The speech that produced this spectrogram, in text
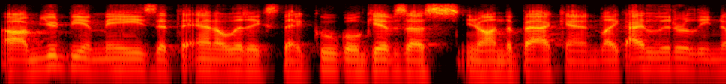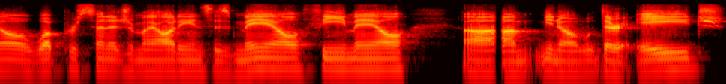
um, you'd be amazed at the analytics that Google gives us, you know, on the back end. Like I literally know what percentage of my audience is male, female, um, you know, their age.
